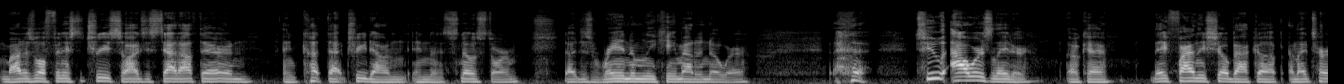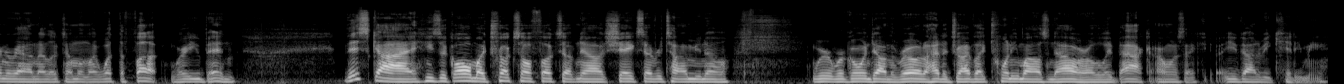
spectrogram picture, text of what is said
might as well finish the tree. So I just sat out there and and cut that tree down in a snowstorm that just randomly came out of nowhere. Two hours later, okay, they finally show back up, and I turn around and I looked at them. I'm like, what the fuck? Where you been? This guy, he's like, oh, my truck's all fucked up now. It shakes every time, you know, we're, we're going down the road. I had to drive like 20 miles an hour all the way back. I was like, you gotta be kidding me.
